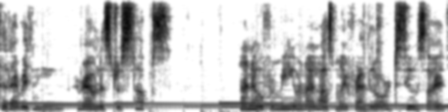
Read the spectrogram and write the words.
that everything around us just stops. I know for me, when I lost my friend Laura to suicide,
